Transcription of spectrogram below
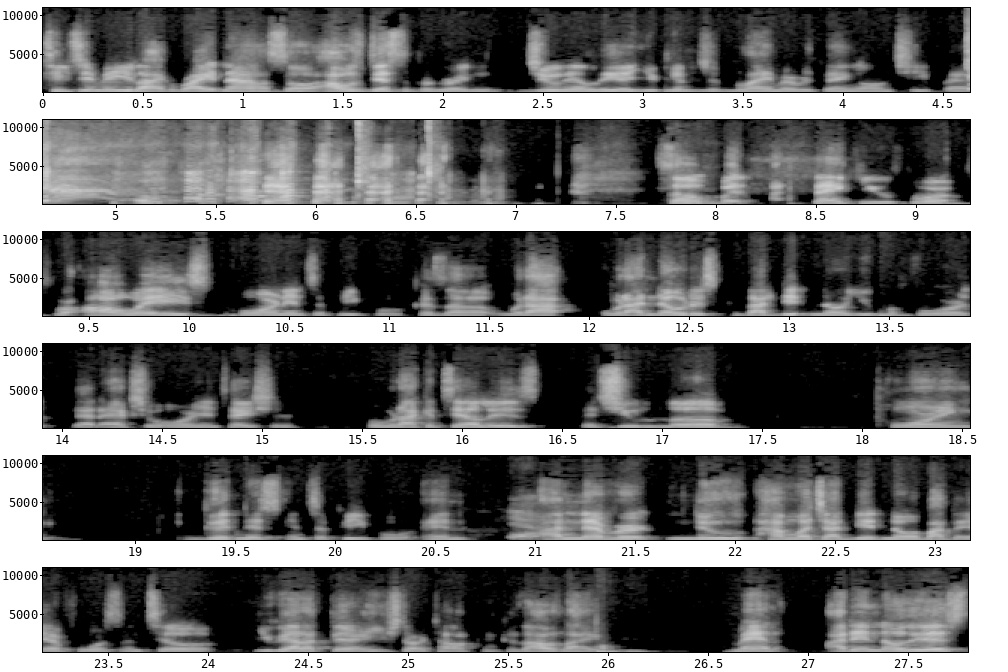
teaching me like right now. So i was destined for greatness julie and leah you can just blame everything on chief bass so but thank you for for always pouring into people because uh what i what i noticed because i didn't know you before that actual orientation but what i could tell is that you love pouring goodness into people. And yeah. i never knew how much i didn't know about the air force until you got up there and you start talking because i was like man i didn't know this.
